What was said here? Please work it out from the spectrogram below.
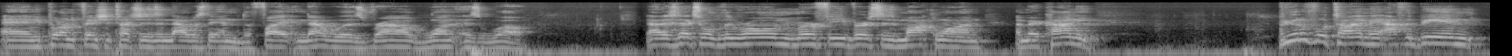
and he put on the finishing touches, and that was the end of the fight. And that was round one as well. Now this next one, Lerone Murphy versus Makwan Amirkhani. Beautiful timing after being,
